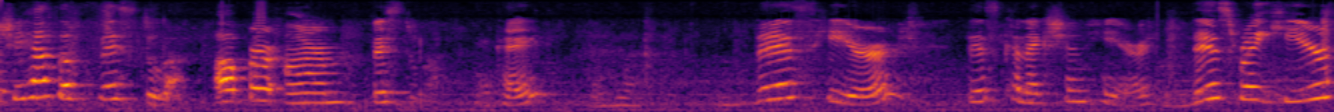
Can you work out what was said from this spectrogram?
she has a fistula, upper arm fistula, okay? Mm-hmm. This here, this connection here, this right here,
